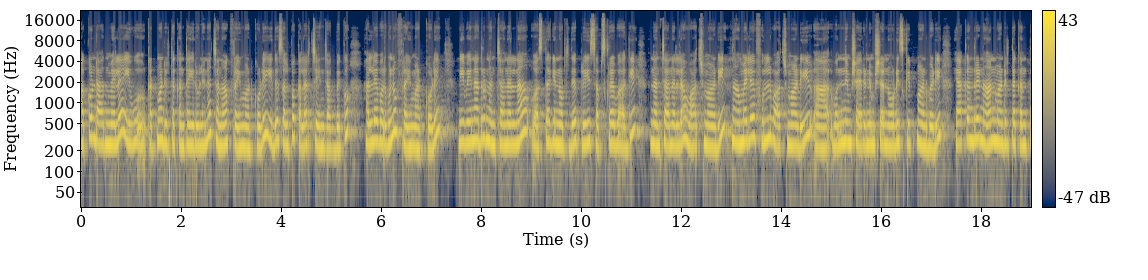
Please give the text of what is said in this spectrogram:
ಹಾಕ್ಕೊಂಡಾದ್ಮೇಲೆ ಇವು ಕಟ್ ಮಾಡಿರ್ತಕ್ಕಂಥ ಈರುಳ್ಳಿನ ಚೆನ್ನಾಗಿ ಫ್ರೈ ಮಾಡ್ಕೊಳ್ಳಿ. ಇದು ಸ್ವಲ್ಪ ಕಲರ್ ಚೇಂಜ್ ಆಗಬೇಕು. ಅಲ್ಲೇವರೆಗೂ ಫ್ರೈ ಮಾಡ್ಕೊಳ್ಳಿ. ನೀವೇನಾದರೂ ನನ್ನ ಚಾನಲ್ನ ಹೊಸ್ದಾಗಿ ನೋಡ್ತಿದ್ದೆ ಪ್ಲೀಸ್ ಸಬ್ಸ್ಕ್ರೈಬ್ ಆಗಿ ನನ್ನ ಚಾನಲ್ನ ವಾಚ್ ಮಾಡಿ. ಆಮೇಲೆ ಫುಲ್ ವಾಚ್ ಮಾಡಿ. ಒಂದು ನಿಮಿಷ, ಎರಡು ನಿಮಿಷ ನೋಡಿ ಸ್ಕಿಪ್ ಮಾಡಬೇಡಿ. ಯಾಕಂದರೆ ನಾನು ಮಾಡಿರ್ತಕ್ಕಂಥ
